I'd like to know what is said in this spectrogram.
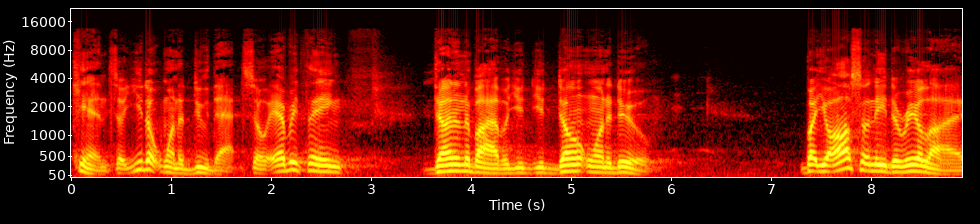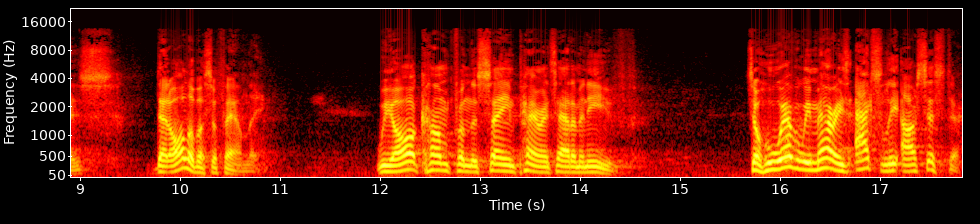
kin. So you don't want to do that. So everything done in the Bible, you, you don't want to do. But you also need to realize that all of us are family. We all come from the same parents, Adam and Eve. So whoever we marry is actually our sister.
